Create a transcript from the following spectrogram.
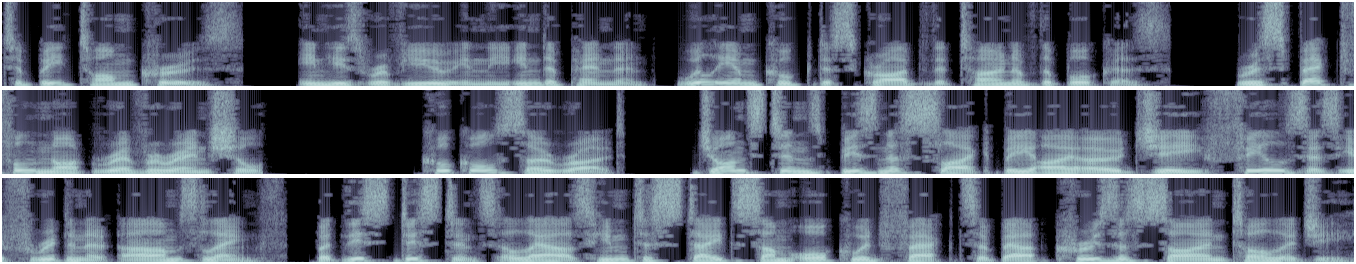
to be Tom Cruise. In his review in The Independent, William Cook described the tone of the book as, "...respectful not reverential." Cook also wrote, Johnston's business-like BIOG feels as if written at arm's length, but this distance allows him to state some awkward facts about Cruise's Scientology.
